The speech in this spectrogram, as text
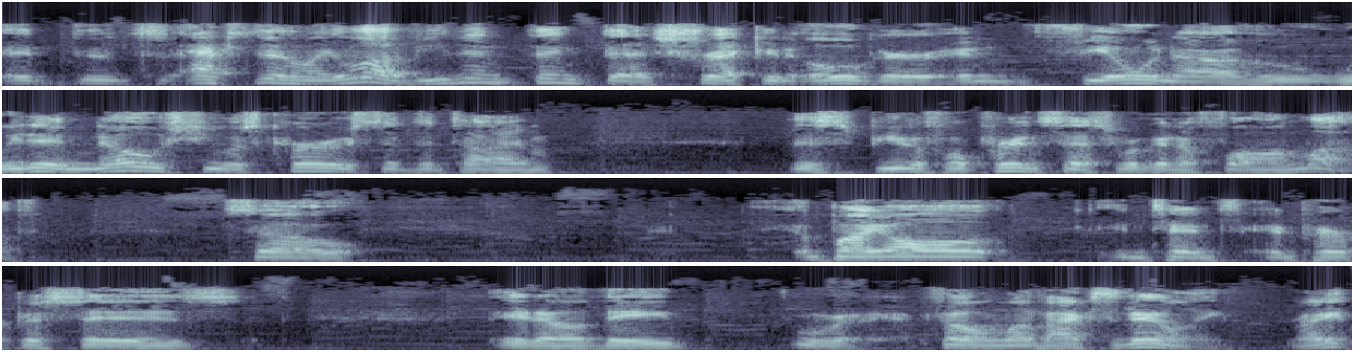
it, it's accidentally love. You didn't think that Shrek and Ogre and Fiona, who we didn't know she was cursed at the time, this beautiful princess, were going to fall in love. So, by all intents and purposes, you know, they were, fell in love accidentally, right?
